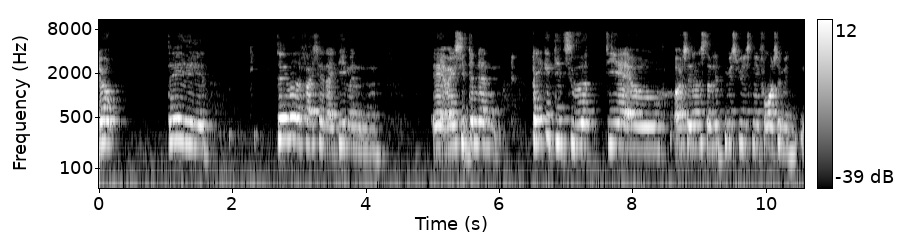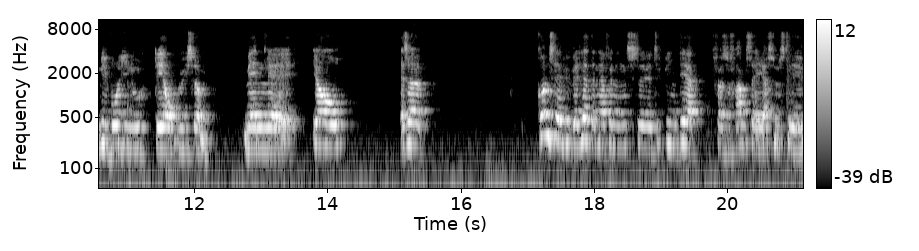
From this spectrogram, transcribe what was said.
Jo, det, det ved jeg faktisk heller ikke lige, men øh, man kan sige, den der, begge de tider, de er jo også et eller andet sted lidt misvisende i forhold til mit niveau lige nu. Det er jeg overbevist om. Men øh, jo, altså grunden til, at vi vælger den her foreningsdisciplin, det er først og fremmest, at jeg synes, det er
